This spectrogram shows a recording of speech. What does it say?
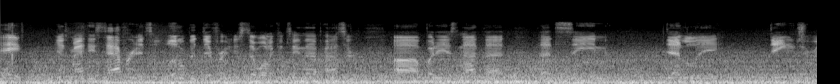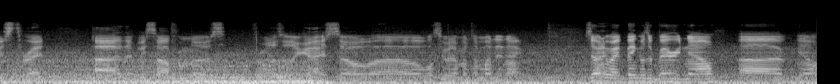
hey, if Matthew Stafford, it's a little bit different. You still want to contain that passer, uh, but he is not that that same deadly, dangerous threat uh, that we saw from those from those other guys. So uh, we'll see what happens on Monday night. So anyway, Bengals are buried now. Uh, you know,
